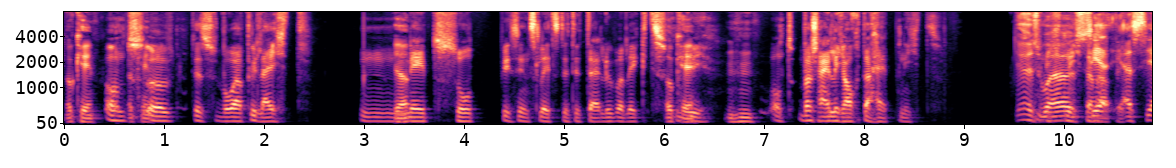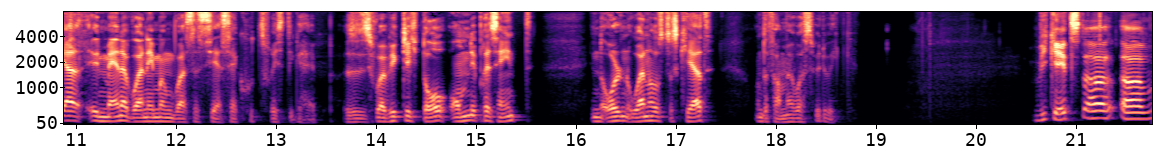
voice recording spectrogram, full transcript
okay. Und okay. Äh, das war vielleicht ja. nicht so bis ins letzte Detail überlegt. Okay. Mhm. Und wahrscheinlich auch der Hype nicht. Ja, es war nicht sehr, sehr, in meiner Wahrnehmung war es ein sehr, sehr kurzfristiger Hype. Also es war wirklich da omnipräsent. In allen Ohren hast du es gehört und auf einmal war es wieder weg. Wie geht's da, äh,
